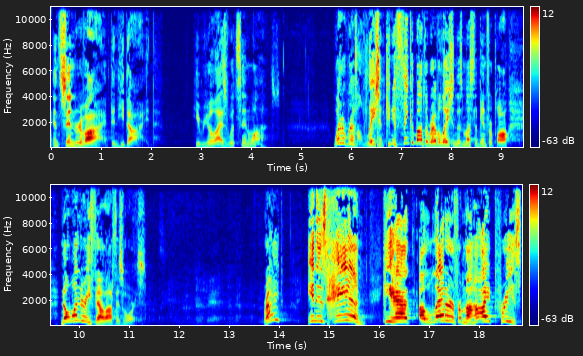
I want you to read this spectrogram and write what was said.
and sin revived and he died. He realized what sin was. What a revelation. Can you think about the revelation this must have been for Paul? No wonder he fell off his horse. Right? In his hand, he had a letter from the high priest,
